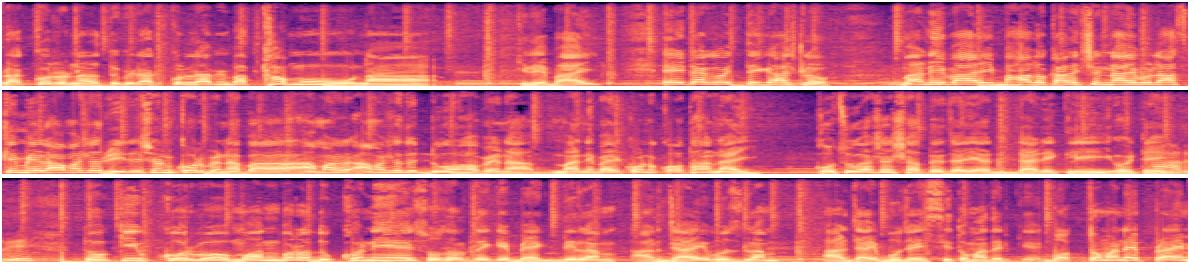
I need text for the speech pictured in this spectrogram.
রাগ করো না। তুমি রাগ করলে আমি ভাত খামু না। কিরে ভাই এটা কই থেকে আসলো? মানে ভাই, ভালো কালেকশন নাই বলে আজকে মেয়েরা আমার সাথে রিলেশন করবে না বা আমার আমার সাথে ডুয়ো হবে না। মানে ভাই, কোনো কথা নাই। কচু গাছের সাথে যাই আর ডাইরেক্টলি ওইটাই তো কি করব? মন বড় দুঃখ নিয়ে সোশ্যাল থেকে ব্যাগ দিলাম আর যাই বুঝলাম আর যাই বুঝাইছি তোমাদেরকে। বর্তমানে প্রাইম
